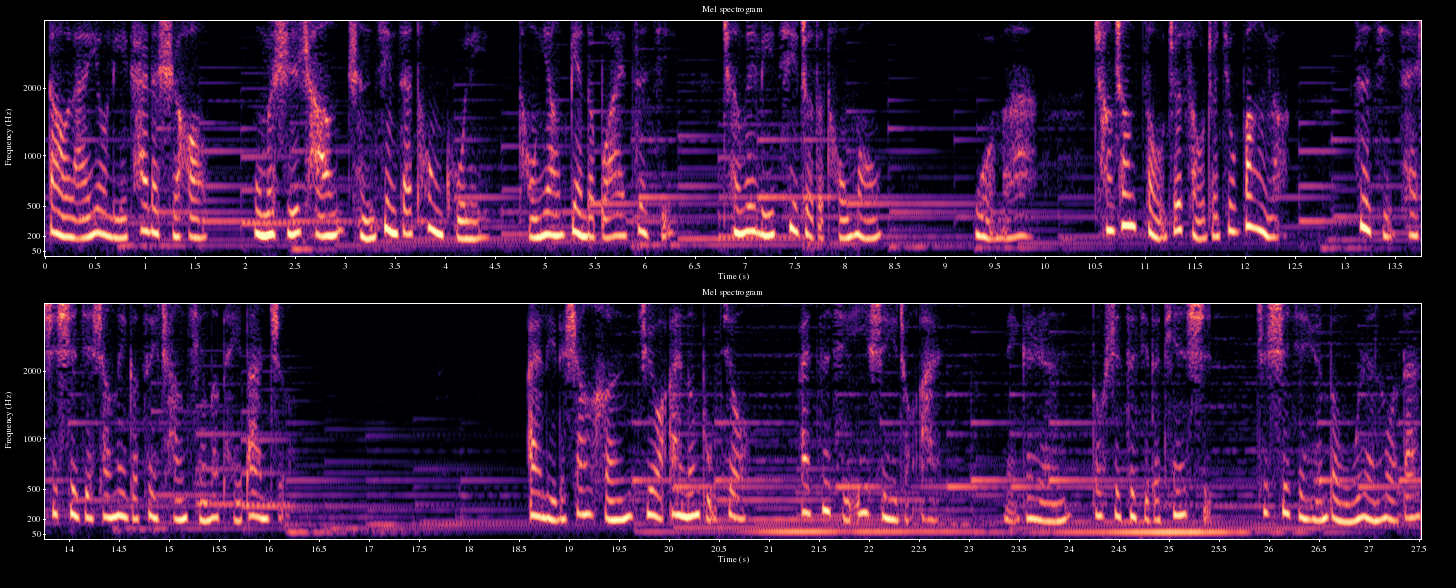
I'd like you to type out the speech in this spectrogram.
到来又离开的时候，我们时常沉浸在痛苦里，同样变得不爱自己，成为离弃者的同谋。我们啊，常常走着走着就忘了，自己才是世界上那个最长情的陪伴者。爱里的伤痕，只有爱能补救，爱自己亦是一种爱。每个人都是自己的天使，这世界原本无人落单。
